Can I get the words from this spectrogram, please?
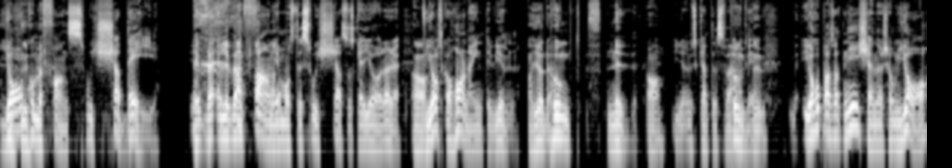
Jag kommer fan swisha dig. Eller vem fan jag måste swisha så ska jag göra det. Ja. För jag ska ha den här intervjun. Ja. Punkt nu. Ja. Jag ska inte svära Punkt mer. nu. Jag hoppas att ni känner som jag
